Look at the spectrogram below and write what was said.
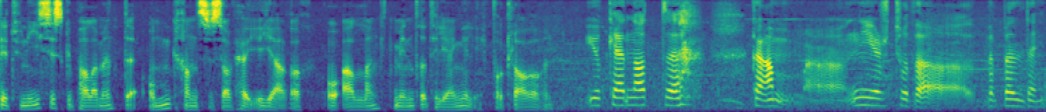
Det tunisiske parlamentet omkranses av høye gjerder og er langt mindre tilgjengelig, forklarer hun. You cannot, uh, come, uh, near to the, the building.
